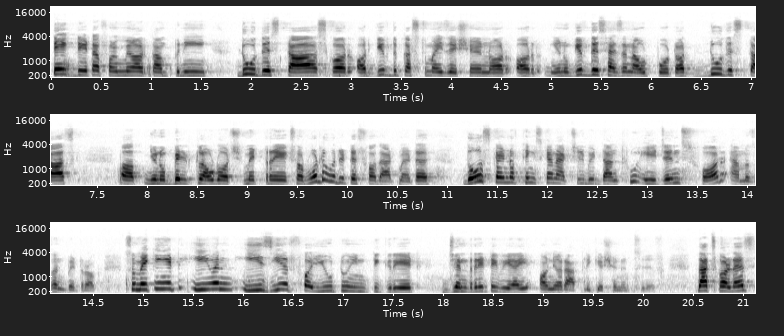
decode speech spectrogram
Take data from your company, do this task or, or give the customization or, or you know, give this as an output or do this task, uh, you know, build CloudWatch metrics or whatever it is for that matter. Those kind of things can actually be done through agents for Amazon Bedrock. So making it even easier for you to integrate generative AI on your application itself. That's called as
